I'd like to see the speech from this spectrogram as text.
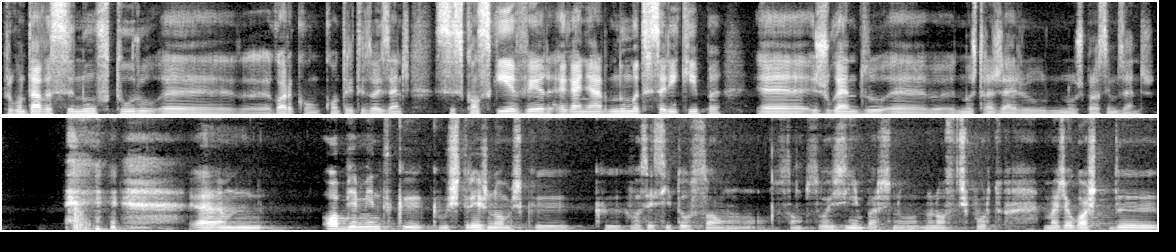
Perguntava se num futuro, uh, agora com, com 32 anos, se se conseguia ver a ganhar numa terceira equipa uh, jogando uh, no estrangeiro nos próximos anos. um, obviamente que, que, os três nomes que, que, que, você citou são, são pessoas ímpares no, no nosso desporto, mas eu gosto de,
